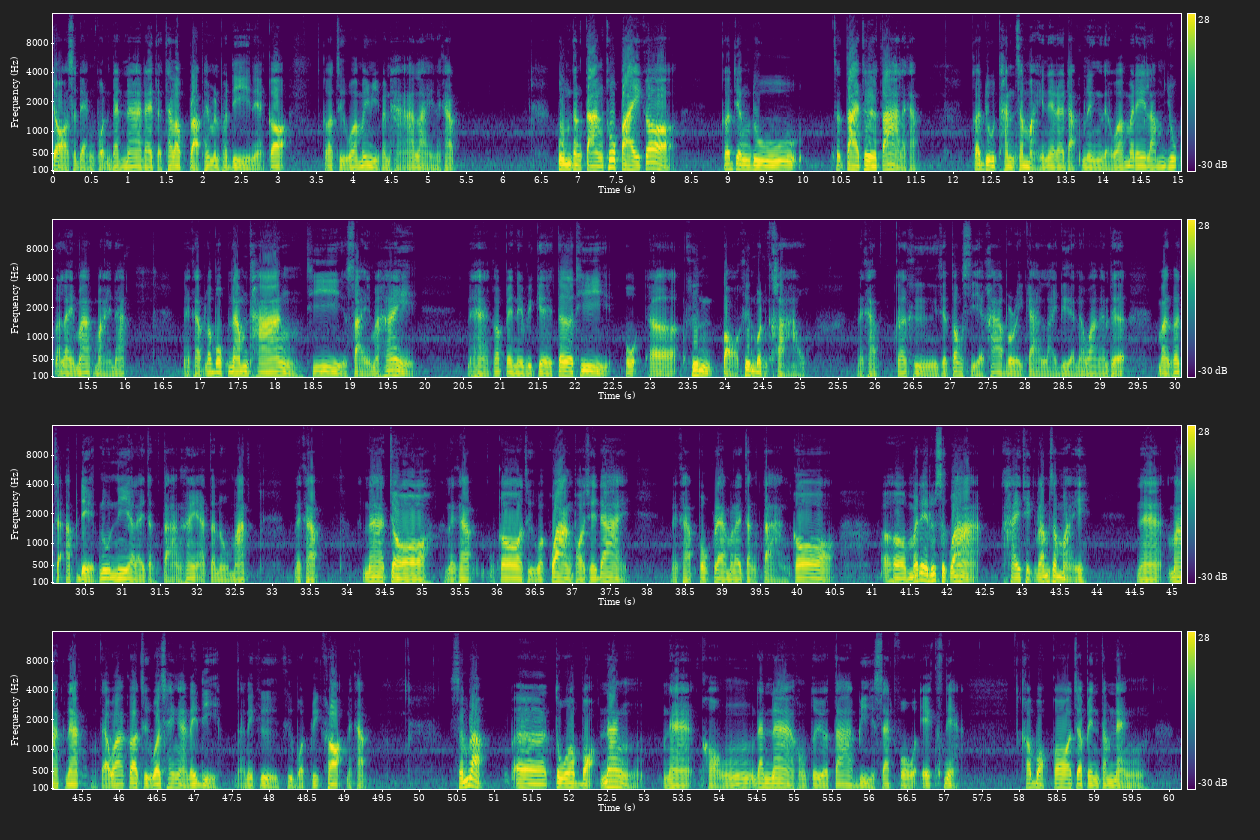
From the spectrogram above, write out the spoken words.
จอแสดงผลด้านหน้าได้ แต่ถ้าเราปรับให้มันพอดีเนี่ยก็ก็ถือว่าไม่มีปัญหาอะไรนะครับ ปุ่มต่างๆทั่วไปก็ก็ยังดูสไตล์โตโยต้าแหละครับ ก็ดูทันสมัยในระดับหนึ่งแต่ว่าไม่ได้ล้ำยุคอะไรมากมายนัก นะครับระบบนำทางที่ใส่มาให้นะฮะก็เป็น Navigator ที่ขึ้นต่อขึ้นบนคลาวนะครับก็คือจะต้องเสียค่าบริการรายเดือนนะว่างั้นเถอะ มันก็จะอัปเดตนู่นนี่อะไรต่างๆ ให้อัตโนมัตินะครับ หน้าจอนะครับก็ถือว่ากว้างพอใช้ได้นะครับ โปรแกรมอะไรต่างๆ ก็ไม่ได้รู้สึกว่าไฮเทคล้ำสมัย นะฮะมากนัก แต่ว่าก็ถือว่าใช้งานได้ดีอันนี้คือคือบทวิเคราะห์นะครับสำหรับตัวเบาะนั่งนะของด้านหน้าของ Toyota BZ4X เนี่ยเขาบอกก็จะเป็นตำแหน่ง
